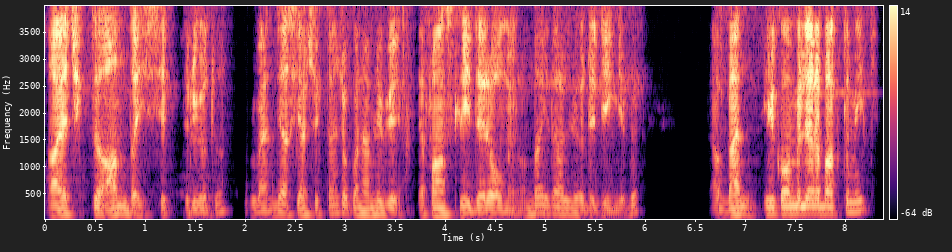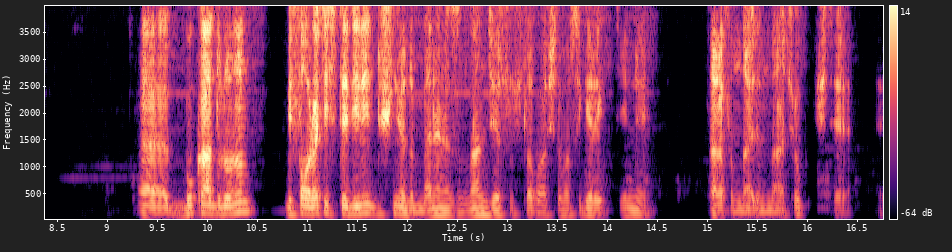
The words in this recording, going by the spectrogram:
sahaya çıktığı an da hissettiriyordu. Ruben Dias gerçekten çok önemli bir defans lideri olma yolunda ilerliyor dediğin gibi. Ya ben ilk 11'lere baktım ilk. Ee, bu kadronun bir forvet istediğini düşünüyordum. Ben en azından Jesus'la başlaması gerektiğini tarafındaydım daha çok. İşte e,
